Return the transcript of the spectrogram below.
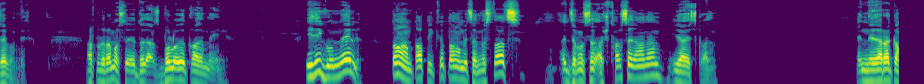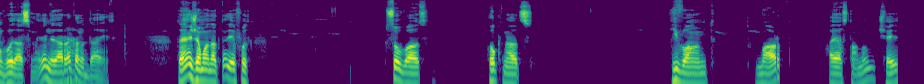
ձևում էր արտադրամաս դրած բոլորը կարում էին։ Իրի գուննել տան տատիկը տան մեծ է նստած այդ ձեռնոցը աչթարս էր անում իր այս կարում։ Այն ներառական որ ասում են, ներառականը դա էր։ Դա այն ժամանակներ, երբ որ սոված, հոգնած, հիվանդ մարդ Հայաստանում չէր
